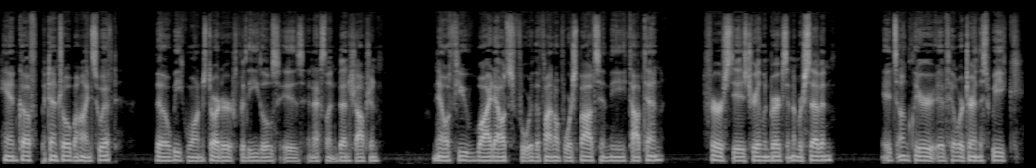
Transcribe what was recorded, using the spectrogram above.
handcuff potential behind Swift, the week one starter for the Eagles is an excellent bench option. Now, a few wideouts for the final four spots in the top 10. First is Treylon Burks at number seven. It's unclear if he'll return this week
